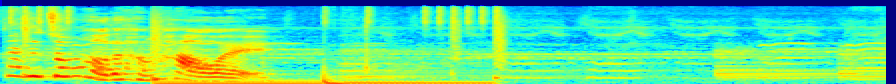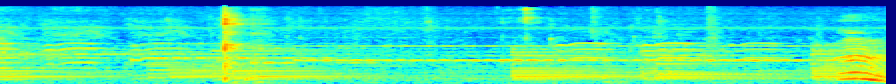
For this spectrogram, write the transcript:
但是综合的很好哎。嗯，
